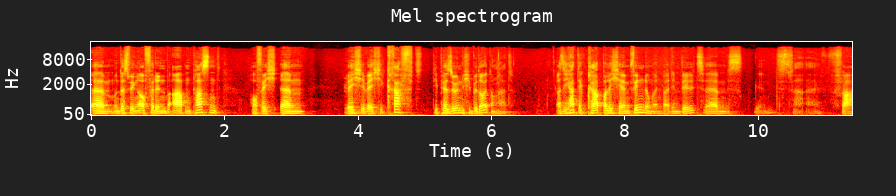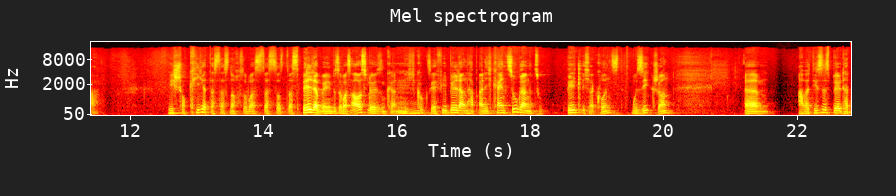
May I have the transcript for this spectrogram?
ähm, und deswegen auch für den Abend passend, hoffe ich, ähm, welche, welche Kraft die persönliche Bedeutung hat. Also ich hatte körperliche Empfindungen bei dem Bild. Ähm, es, es war wie schockiert, dass das noch sowas, dass dass Bilder bei mir sowas auslösen können. Mhm. Ich gucke sehr viele Bilder und habe eigentlich keinen Zugang zu bildlicher Kunst, Musik schon. Ähm, aber dieses Bild hat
